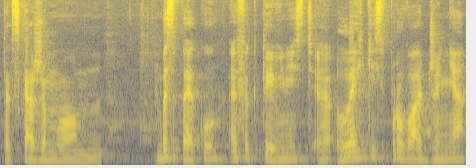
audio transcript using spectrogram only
так скажемо. Безпеку, ефективність, е, легкість впровадження,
